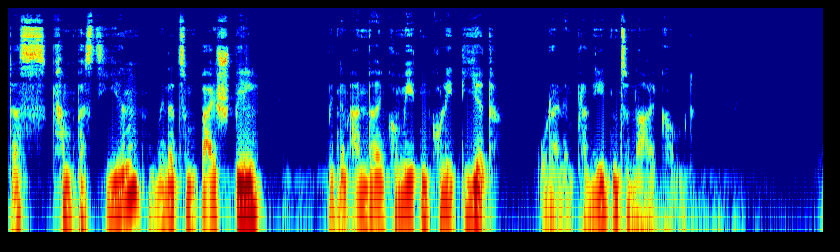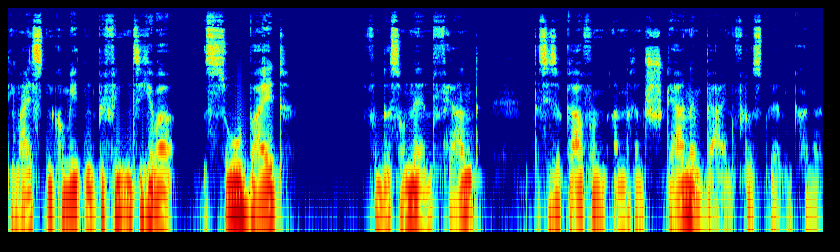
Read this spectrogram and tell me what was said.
Das kann passieren, wenn er zum Beispiel mit einem anderen Kometen kollidiert oder einem Planeten zu nahe kommt. Die meisten Kometen befinden sich aber so weit von der Sonne entfernt, dass sie sogar von anderen Sternen beeinflusst werden können.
